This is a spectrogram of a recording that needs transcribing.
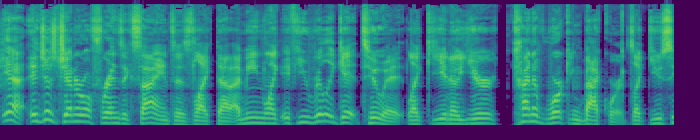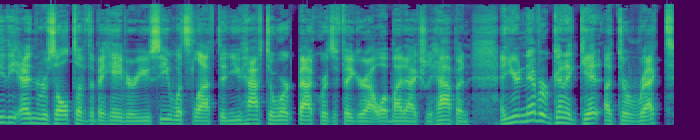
yeah, it's just general forensic science is like that. I mean, like if you really get to it, like you know, you're kind of working backwards. Like you see the end result of the behavior, you see what's left, and you have to work backwards to figure out what might actually happen. And you're never going to get a direct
